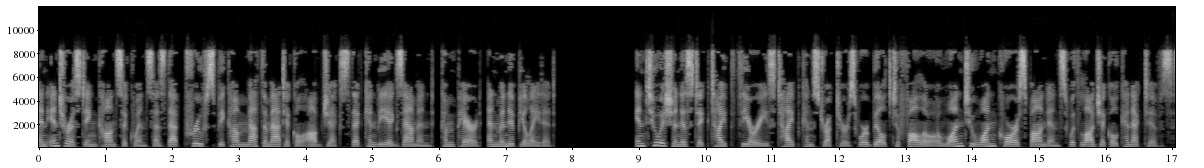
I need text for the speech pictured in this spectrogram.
An interesting consequence is that proofs become mathematical objects that can be examined, compared, and manipulated. Intuitionistic type theories type constructors were built to follow a one-to-one -one correspondence with logical connectives.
